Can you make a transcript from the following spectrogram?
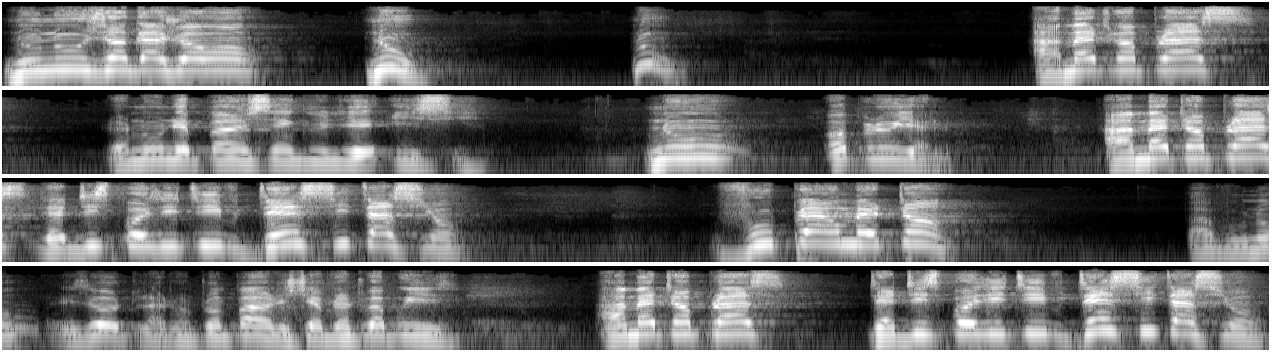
nous nous engagerons, nous, nous, à mettre en place, le nous n'est pas un singulier ici, nous au pluriel, à mettre en place des dispositifs d'incitation vous permettant, pas vous non, les autres là dont on parle, les chefs d'entreprise, à mettre en place des dispositifs d'incitation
